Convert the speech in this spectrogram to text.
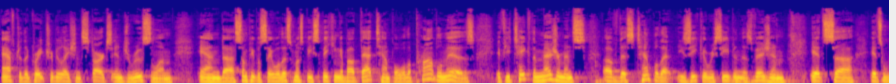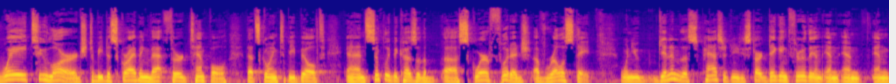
after the Great Tribulation starts in Jerusalem. And uh, some people say, well, this must be speaking about that temple. Well, the problem is, if you take the measurements of this temple that Ezekiel received in this vision, it's, uh, it's way too large to be describing that third temple that's going to be built, and simply because of the uh, square footage of real estate when you get into this passage and you start digging through the and and and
